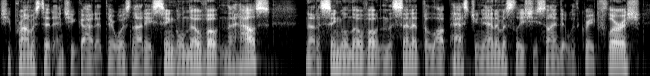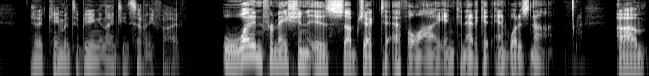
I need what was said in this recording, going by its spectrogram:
she promised it and she got it. There was not a single no vote in the House, not a single no vote in the Senate. The law passed unanimously. She signed it with great flourish, and it came into being in 1975. What information is subject to FOI in Connecticut and what is not? Um,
